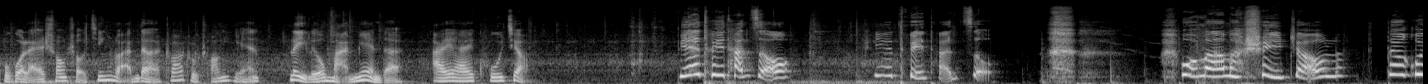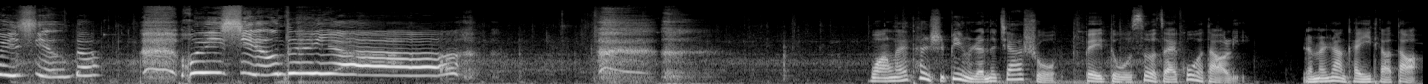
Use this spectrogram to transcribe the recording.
扑过来，双手痉挛地抓住床沿，泪流满面地哀哀哭叫：“别推他走，别推他走！”我妈妈睡着了，她会醒的，会醒的呀。往来探视病人的家属被堵塞在过道里，人们让开一条道，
